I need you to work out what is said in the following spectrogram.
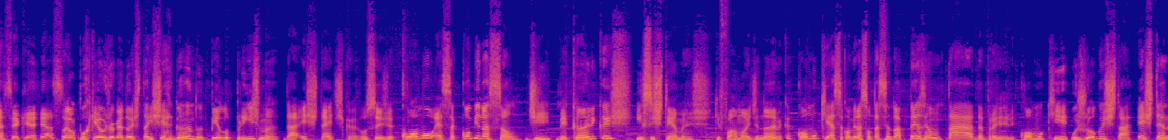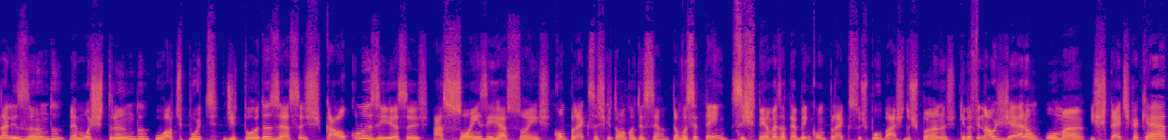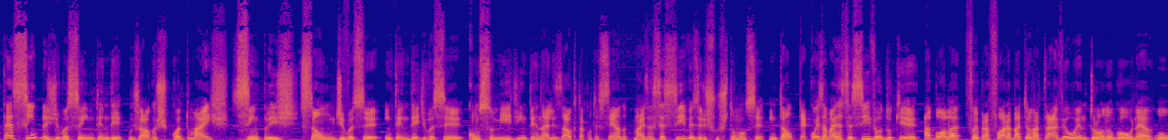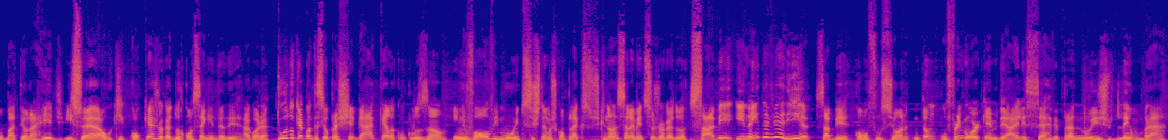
Essa aqui é a reação. Porque o jogador está enxergando pelo prisma da estética, ou seja, como essa combinação de mecânicas e sistemas que formam a dinâmica, como que essa combinação está sendo apresentada para ele, como que o jogo está externalizando, né, mostrando o output de todas essas cálculos e essas ações e reações complexas que estão acontecendo. Então você tem sistemas até bem complexos por baixo dos panos que no final geram uma estética que é até simples de você entender. Os jogos, quanto mais simples são de você entender, de você consumir, de internalizar o que está acontecendo, mais acessíveis eles costumam ser. Então, quer coisa mais acessível do que a bola foi para fora, bateu na trave ou entrou no gol, né? Ou bateu na rede? Isso é algo que qualquer jogador consegue entender. Agora, tudo que aconteceu para chegar àquela conclusão envolve muitos sistemas complexos que não necessariamente seu jogador sabe e nem deveria saber como funciona. Então, o framework MDA ele serve para nos lembrar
